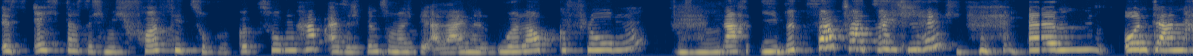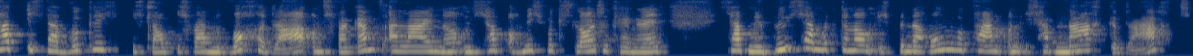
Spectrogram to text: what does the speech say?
ist echt, dass ich mich voll viel zurückgezogen habe. Also ich bin zum Beispiel alleine in Urlaub geflogen, mhm. nach Ibiza tatsächlich. ähm, und dann habe ich da wirklich, ich glaube, ich war eine Woche da und ich war ganz alleine und ich habe auch nicht wirklich Leute kennengelernt. Ich habe mir Bücher mitgenommen, ich bin da rumgefahren und ich habe nachgedacht.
